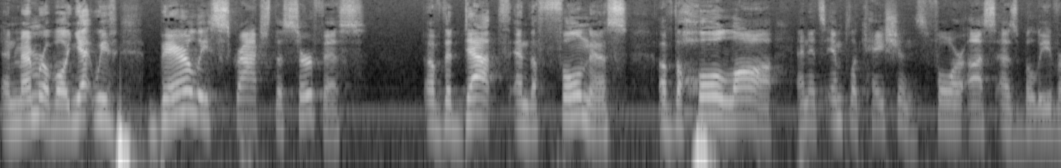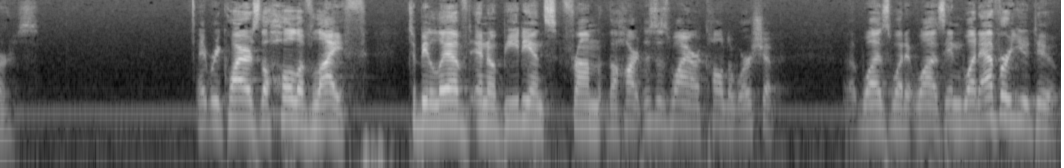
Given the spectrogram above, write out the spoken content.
and memorable, yet we've barely scratched the surface of the depth and the fullness of the whole law and its implications for us as believers. It requires the whole of life to be lived in obedience from the heart. This is why our call to worship uh, was what it was. In whatever you do,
